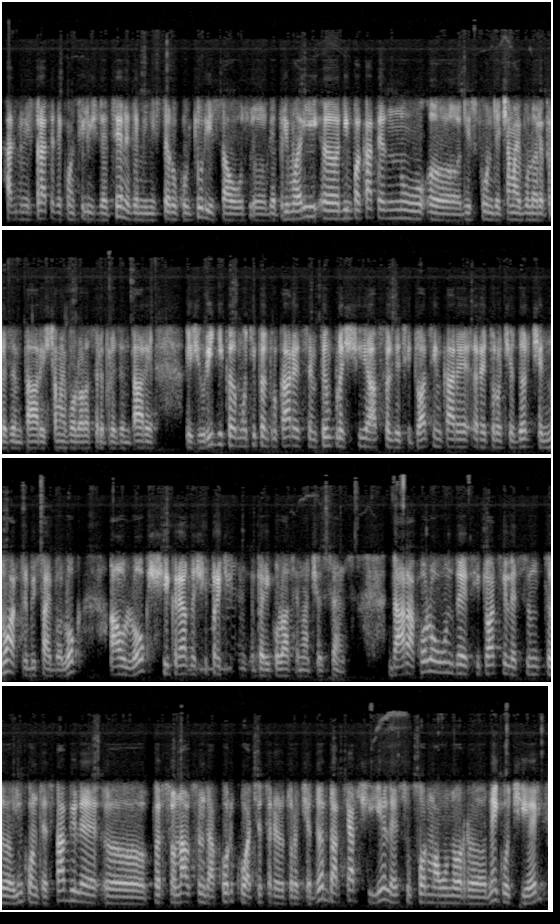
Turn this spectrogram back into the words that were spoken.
administrate de Consilii Județene, de Ministerul Culturii sau uh, de primării, din păcate nu dispun de cea mai bună reprezentare și cea mai valoroasă reprezentare juridică, motiv pentru care se întâmplă și astfel de situații în care retrocedări ce nu ar trebui să aibă loc, au loc și creează și precedente periculoase în acest sens. Dar acolo unde situațiile sunt uh, incontestabile, uh, personal sunt de acord cu aceste retrocedări, dar chiar și ele sub forma unor uh, negocieri,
